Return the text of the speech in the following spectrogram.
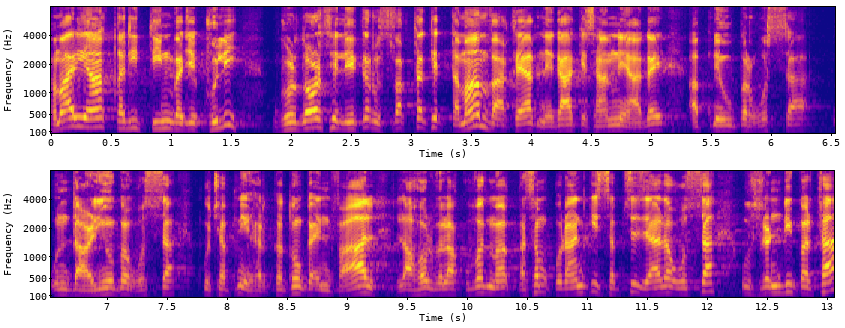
हमारी आँख करीब तीन बजे खुली। घुड़दौड़ से लेकर उस वक्त तक के तमाम वाक़ात निगाह के सामने आ गए। अपने ऊपर गुस्सा, उन दाढ़ियों पर गुस्सा, कुछ अपनी हरकतों का इनफाल लाहौल वाला कुत मगर कसम कुरान की सबसे ज़्यादा गुस्सा उस रंडी पर था।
